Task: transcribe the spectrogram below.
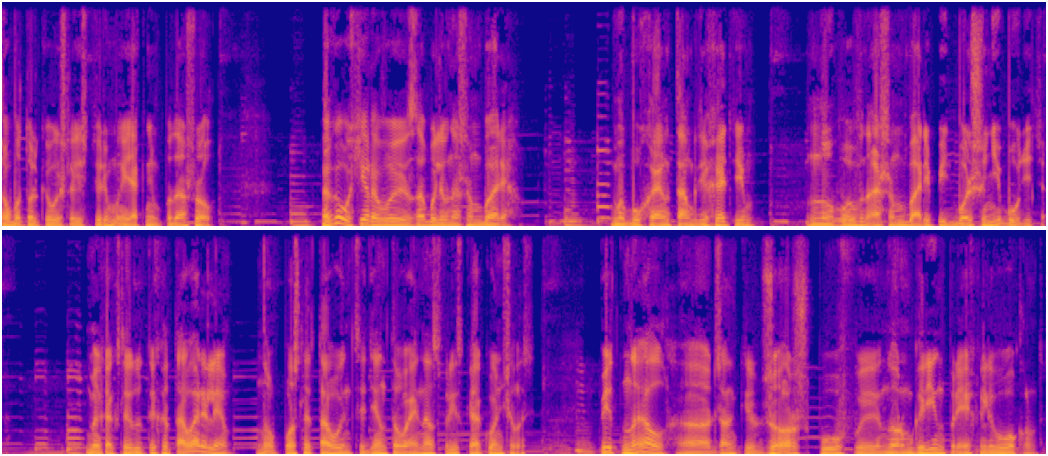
Оба только вышли из тюрьмы, я к ним подошел. «Какого хера вы забыли в нашем баре?» «Мы бухаем там, где хотим». «Но вы в нашем баре пить больше не будете». Мы как следует их отоварили, но после того инцидента война с Фриско окончилась. Пит Нелл, э, Джанки Джордж, Пуф и Норм Грин приехали в Окленд.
